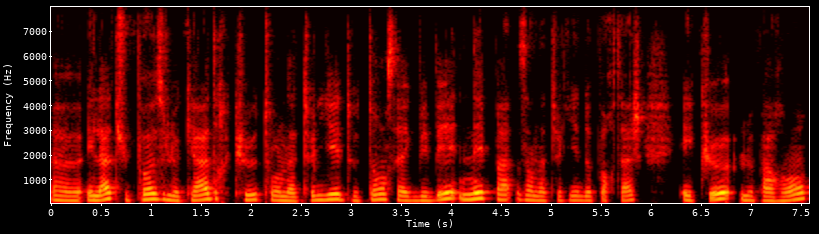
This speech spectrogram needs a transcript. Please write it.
et là, tu poses le cadre que ton atelier de danse avec bébé n'est pas un atelier de portage et que le parent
